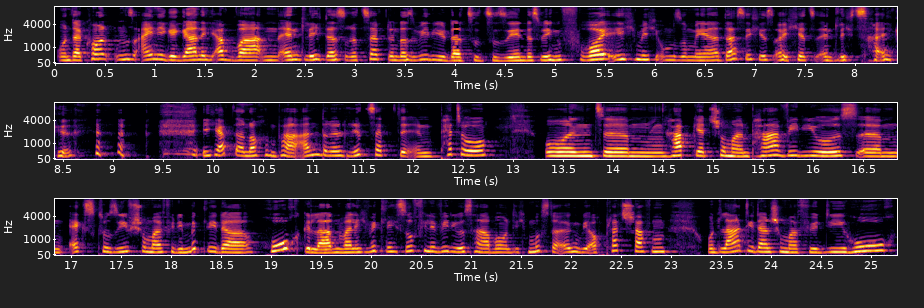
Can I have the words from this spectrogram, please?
und da konnten es einige gar nicht abwarten, endlich das Rezept und das Video dazu zu sehen. Deswegen freue ich mich umso mehr, dass ich es euch jetzt endlich zeige. ich habe da noch ein paar andere Rezepte in petto und ähm, habe jetzt schon mal ein paar Videos ähm, exklusiv schon mal für die Mitglieder hochgeladen, weil ich wirklich so viele Videos habe und ich muss da irgendwie auch Platz schaffen und lade die dann schon mal für die hoch.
